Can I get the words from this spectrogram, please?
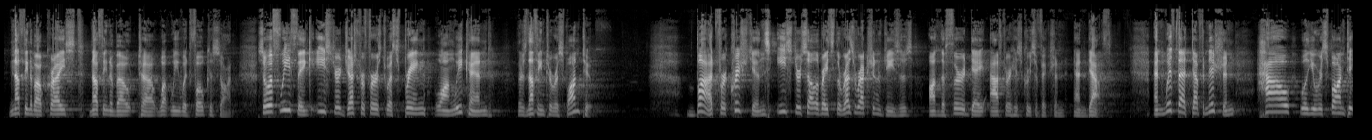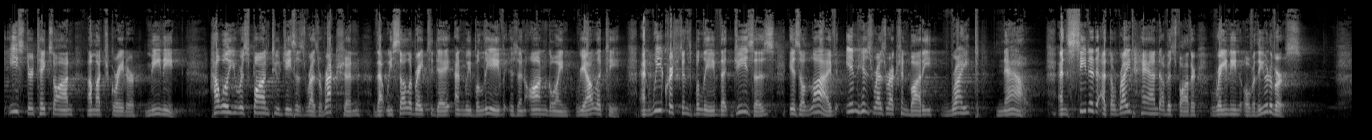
Nothing about Christ, nothing about uh, what we would focus on. So if we think Easter just refers to a spring long weekend, there's nothing to respond to. But for Christians, Easter celebrates the resurrection of Jesus on the third day after his crucifixion and death. And with that definition, how will you respond to Easter takes on a much greater meaning. How will you respond to Jesus' resurrection that we celebrate today and we believe is an ongoing reality? And we Christians believe that Jesus is alive in his resurrection body right now and seated at the right hand of his Father, reigning over the universe.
